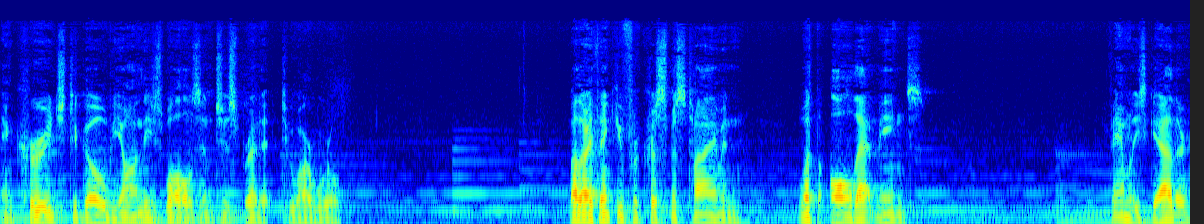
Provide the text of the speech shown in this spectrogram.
and courage to go beyond these walls and to spread it to our world. Father, I thank you for Christmas time and what all that means. Families gather,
